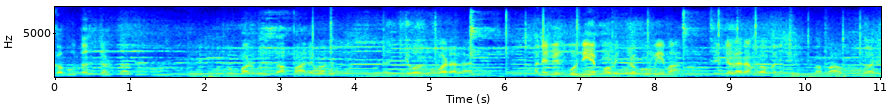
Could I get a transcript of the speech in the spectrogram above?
કબૂતર ચણતા ફોટો અને વીરપુરની એ પવિત્ર ભૂમિમાં એ જલારામ બાપાની બાપા, આવું દ્વારે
